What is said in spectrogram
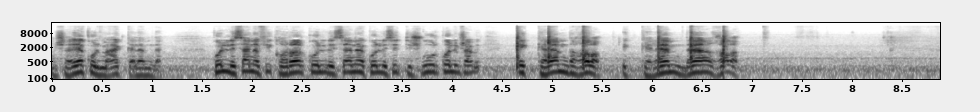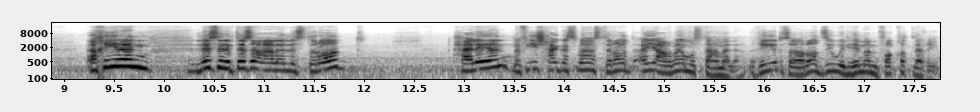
مش هياكل معاه الكلام ده. كل سنة في قرار كل سنة كل ست شهور كل مش عارف إيه. الكلام ده غلط. الكلام ده غلط. أخيرا الناس اللي بتسأل على الاستيراد حاليا مفيش حاجة اسمها استيراد أي عربية مستعملة غير سيارات ذوي الهمم فقط لا غير.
